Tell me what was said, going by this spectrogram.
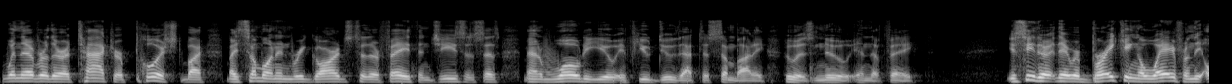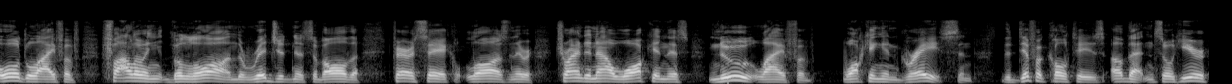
whenever they're attacked or pushed by, by someone in regards to their faith. And Jesus says, Man, woe to you if you do that to somebody who is new in the faith. You see, they were breaking away from the old life of following the law and the rigidness of all the Pharisaic laws, and they were trying to now walk in this new life of walking in grace and the difficulties of that. And so, here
